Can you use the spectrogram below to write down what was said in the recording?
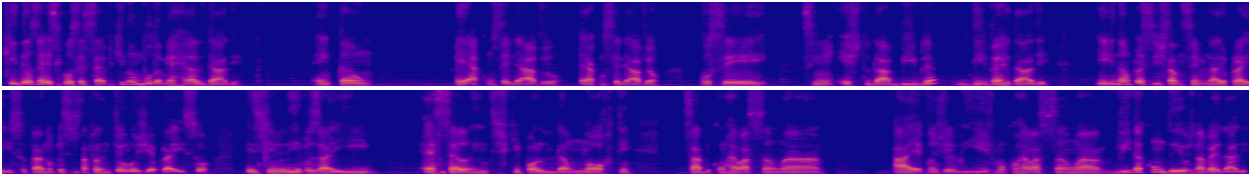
que Deus é esse que você serve que não muda a minha realidade. Então, é aconselhável, é aconselhável você, sim, estudar a Bíblia de verdade, e não precisa estar no seminário para isso, tá? Não precisa estar fazendo teologia para isso. Existem livros aí excelentes que podem dar um norte, sabe, com relação a, a evangelismo, com relação à vida com Deus, na verdade.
